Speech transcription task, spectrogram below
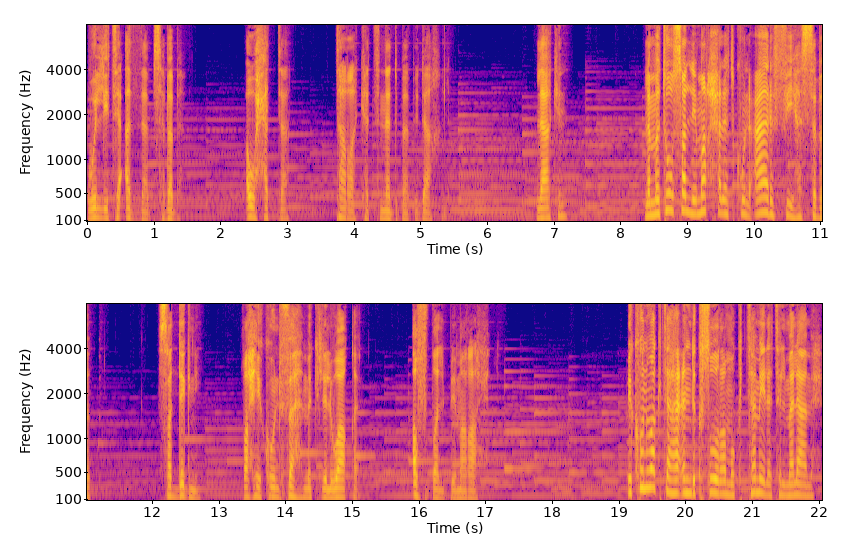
واللي تأذى بسببها أو حتى تركت ندبة بداخله. لكن لما توصل لمرحلة تكون عارف فيها السبب صدقني راح يكون فهمك للواقع أفضل بمراحل. بيكون وقتها عندك صورة مكتملة الملامح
